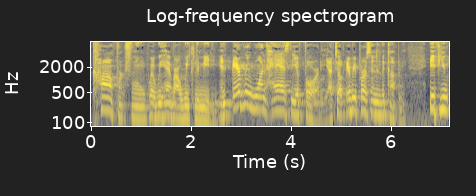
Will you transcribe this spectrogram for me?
conference room where we have our weekly meeting. And everyone has the authority. I tell every person in the company if you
